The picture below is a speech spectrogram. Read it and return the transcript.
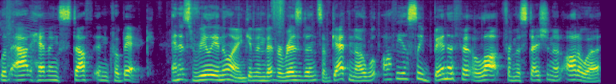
without having stuff in Quebec. And it's really annoying given that the residents of Gatineau will obviously benefit a lot from the station at Ottawa,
